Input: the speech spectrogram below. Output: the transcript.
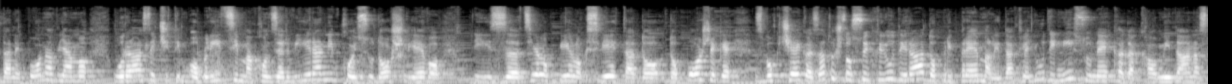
da ne ponavljamo, u različitim oblicima konzerviranim koji su došli evo iz cijelog bijelog svijeta do, do Požege. Zbog čega? Zato što su ih ljudi rado pripremali. Dakle, ljudi nisu nekada kao mi danas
